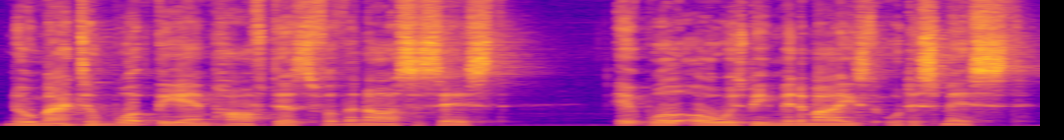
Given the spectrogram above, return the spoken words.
No matter what the empath does for the narcissist, it will always be minimized or dismissed.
